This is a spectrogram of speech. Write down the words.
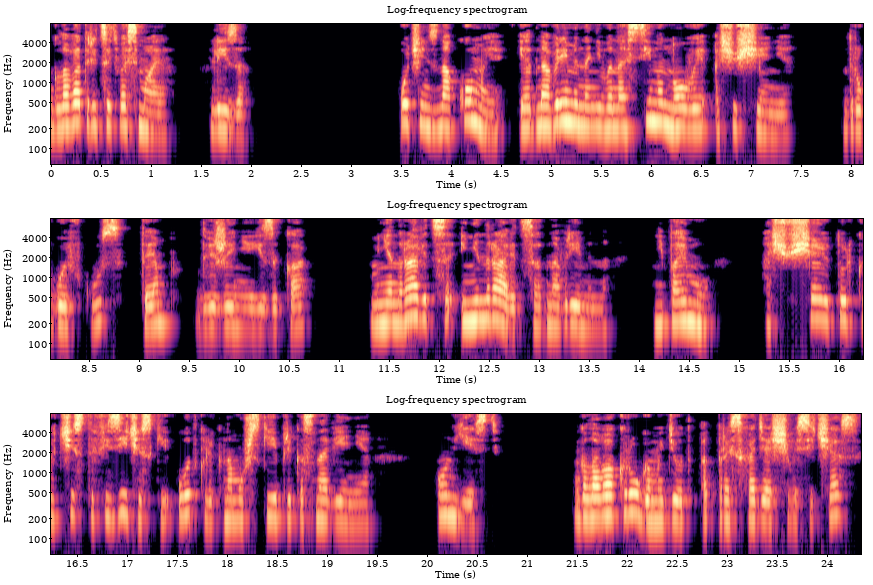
Глава 38. Лиза. Очень знакомые и одновременно невыносимо новые ощущения. Другой вкус, темп, движение языка. Мне нравится и не нравится одновременно. Не пойму. Ощущаю только чисто физический отклик на мужские прикосновения. Он есть. Голова кругом идет от происходящего сейчас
